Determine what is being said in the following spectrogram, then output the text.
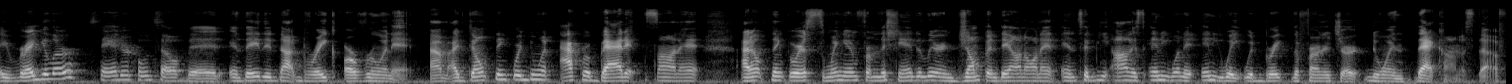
a regular standard hotel bed and they did not break or ruin it. Um, I don't think we're doing acrobatics on it. I don't think we're swinging from the chandelier and jumping down on it. And to be honest, anyone at any weight would break the furniture doing that kind of stuff.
